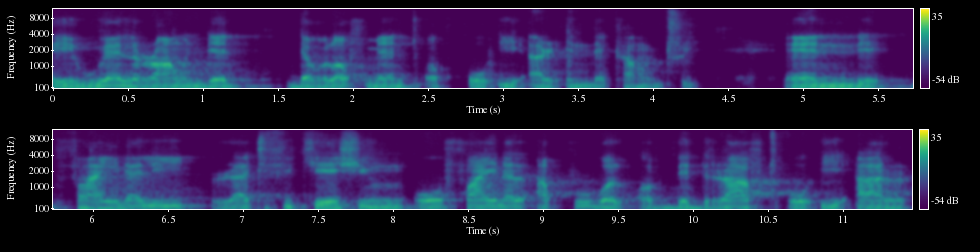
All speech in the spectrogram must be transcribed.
a well-rounded development of OER in the country. And finally, ratification or final approval of the draft OER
